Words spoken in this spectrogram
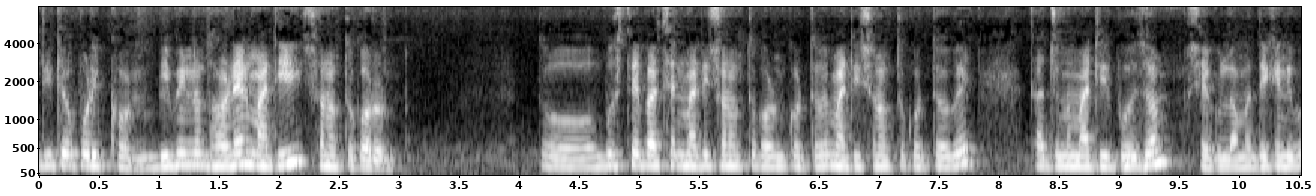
দ্বিতীয় পরীক্ষণ, বিভিন্ন ধরনের মাটি শনাক্তকরণ। তো বুঝতে পারছেন, মাটি শনাক্তকরণ করতে হবে, মাটি শনাক্ত করতে হবে। তার জন্য মাটির প্রয়োজন, সেগুলো আমরা দেখে নিব।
